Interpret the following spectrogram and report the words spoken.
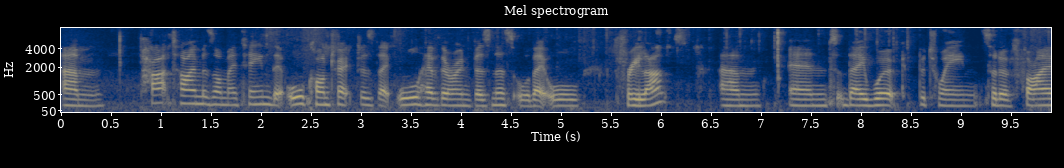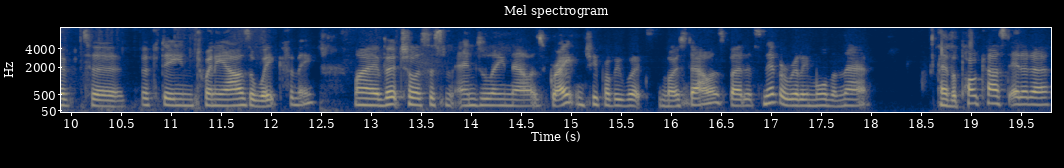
Um, part timers on my team. They're all contractors. They all have their own business or they all freelance. Um, and they work between sort of 5 to 15, 20 hours a week for me. My virtual assistant Angeline now is great and she probably works the most hours, but it's never really more than that. I have a podcast editor,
